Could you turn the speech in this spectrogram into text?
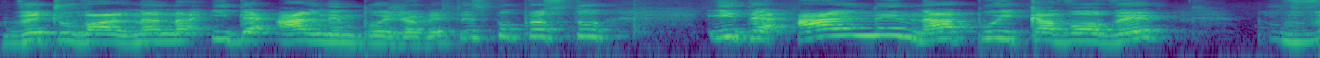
wyczuwalna na idealnym poziomie. To jest po prostu idealny napój kawowy. W...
